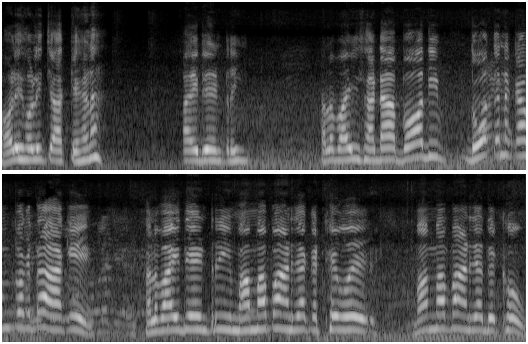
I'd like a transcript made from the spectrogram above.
ਹੌਲੀ ਹੌਲੀ ਚੱਕ ਕੇ ਹਨਾ। ਆਈ ਐਂਟਰੀ ਹਲਵਾਈ ਸਾਡਾ ਬਹੁਤ ਹੀ ਦੋ ਤਿੰਨ ਕੰਮ ਭਗਤਾ ਆ ਕੇ ਹਲਵਾਈ ਦੀ ਐਂਟਰੀ ਮਾਮਾ ਭਾਣਜਾ ਇਕੱਠੇ ਹੋਏ। ਮਾਮਾ ਭਾਣਜਾ ਦੇਖੋ।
